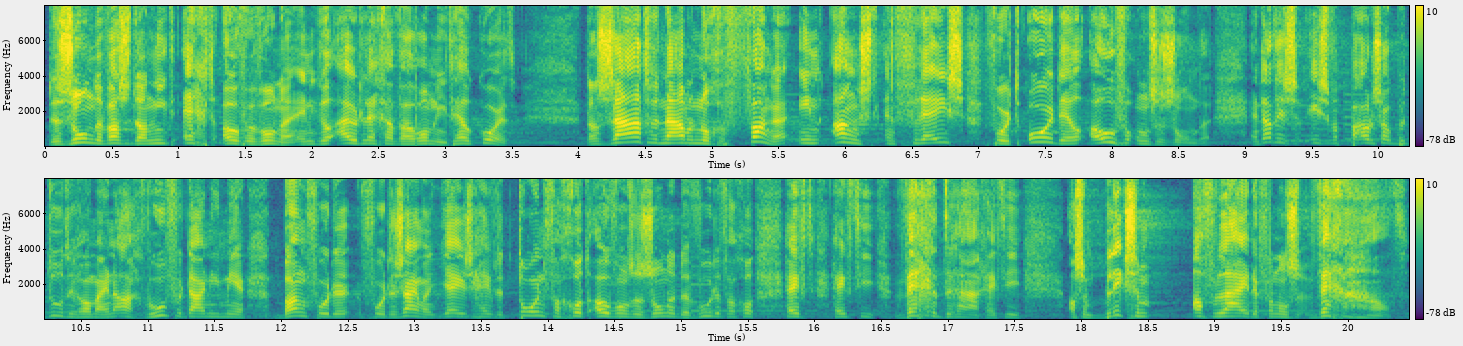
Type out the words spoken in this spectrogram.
De zonde was dan niet echt overwonnen. En ik wil uitleggen waarom niet, heel kort. Dan zaten we namelijk nog gevangen in angst en vrees voor het oordeel over onze zonde. En dat is, is wat Paulus ook bedoelt in Romeinen 8. We hoeven daar niet meer bang voor, te zijn. Want Jezus heeft de toorn van God over onze zonde, de woede van God, heeft, heeft hij weggedragen. Heeft hij als een bliksem afleiden van ons weggehaald.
